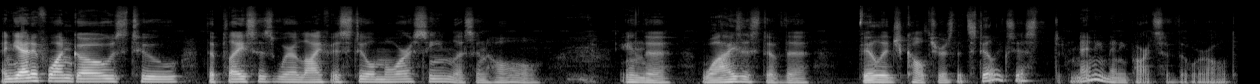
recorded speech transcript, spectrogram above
And yet, if one goes to the places where life is still more seamless and whole, in the wisest of the village cultures that still exist in many, many parts of the world,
